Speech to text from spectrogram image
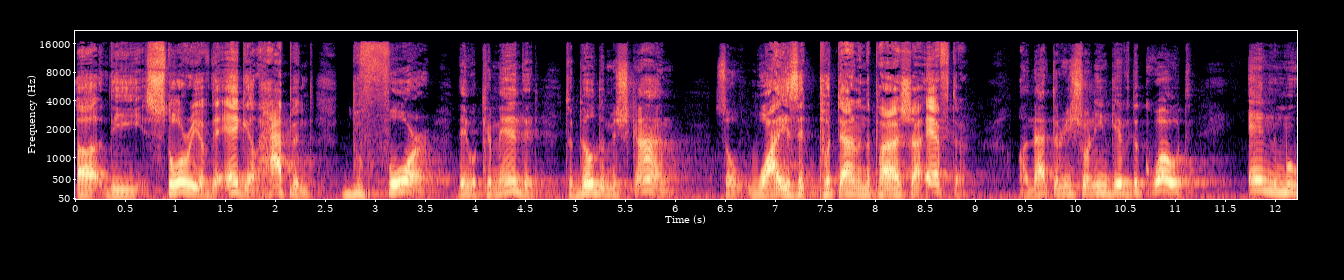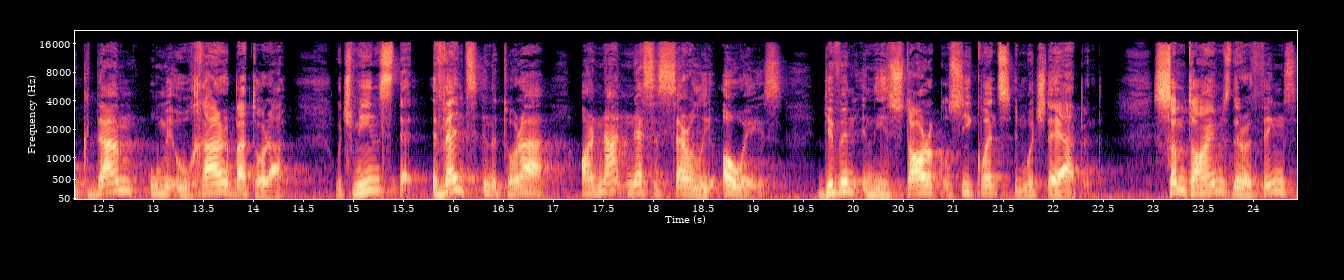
uh, the story of the Egel happened before they were commanded to build the Mishkan, so why is it put down in the parasha after? On that, the Rishonim give the quote, "En mukdam umeuchar batorah," which means that events in the Torah are not necessarily always given in the historical sequence in which they happened. Sometimes there are things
